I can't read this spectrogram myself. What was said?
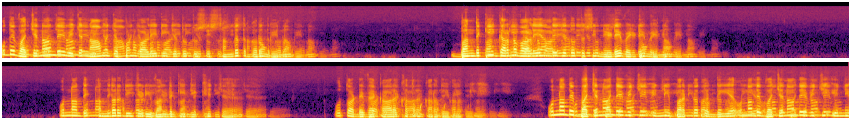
ਉਹਦੇ ਵਚਨਾਂ ਦੇ ਵਿੱਚ ਨਾਮ ਜਪਣ ਵਾਲੇ ਦੀ ਜਦੋਂ ਤੁਸੀਂ ਸੰਗਤ ਕਰੋਗੇ ਨਾ ਬੰਦਗੀ ਕਰਨ ਵਾਲਿਆਂ ਦੇ ਜਦੋਂ ਤੁਸੀਂ ਨੇੜੇ ਬੈਠੋਗੇ ਨਾ ਉਹਨਾਂ ਦੇ ਅੰਦਰ ਦੀ ਜਿਹੜੀ ਬੰਦਗੀ ਦੀ ਖਿੱਚ ਹੈ। ਉਹ ਤੁਹਾਡੇ ਵਿਕਾਰ ਖਤਮ ਕਰ ਦੇਵੇਗੀ। ਉਹਨਾਂ ਦੇ ਵਚਨਾਂ ਦੇ ਵਿੱਚ ਇੰਨੀ ਬਰਕਤ ਹੁੰਦੀ ਹੈ ਉਹਨਾਂ ਦੇ ਵਚਨਾਂ ਦੇ ਵਿੱਚ ਇੰਨੀ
